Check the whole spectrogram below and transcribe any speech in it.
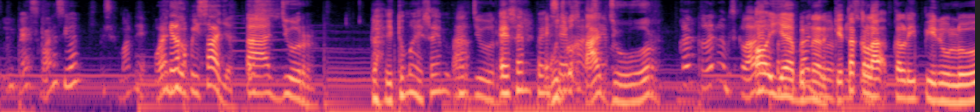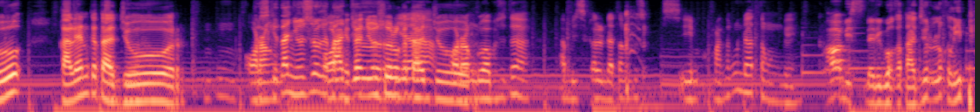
Lu PS ke mana sih, Wan? Terus ke mana ya Pokoknya kita kepisah aja. tajur Lah itu mah SMA. tajur SMP. Eh, Gue juga ke Tajur. kan kalian habis kelar Oh iya bener. Kita ke, ke Lipi dulu. Kalian ke Tajur. orang kita nyusul ke Tajur. kita nyusul ke ya, Tajur. orang gua maksudnya habis kalian datang terus si mantan kan datang deh Oh, abis dari gua ke Tajur lu ke Lipi.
